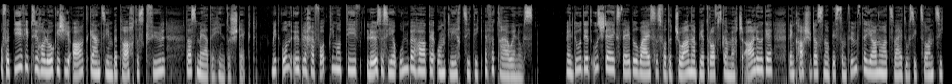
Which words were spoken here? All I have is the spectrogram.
Auf eine tiefe psychologische Art geben sie im Betrachter das Gefühl, dass mehr dahinter steckt. Mit unüblichen Fotomotiv lösen sie ein Unbehagen und gleichzeitig ein Vertrauen aus. Wenn du dir die Ausstellung Stablewises von der Joanna Piotrowska möchtest anschauen, dann kannst du das noch bis zum 5. Januar 2020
